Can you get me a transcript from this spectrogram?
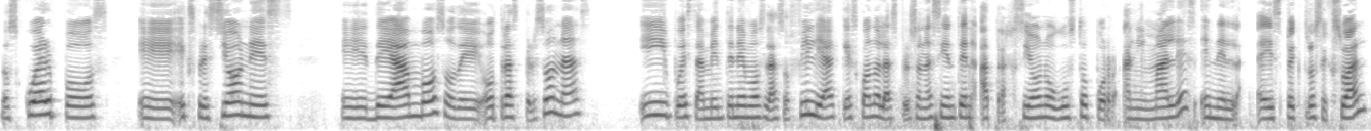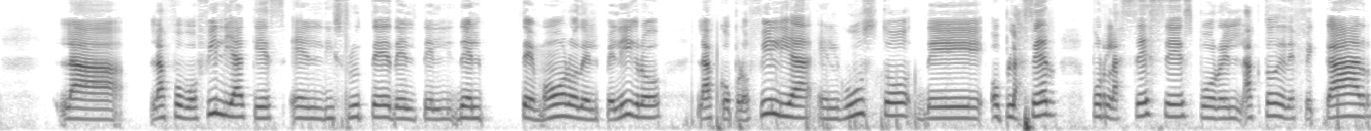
los cuerpos, eh, expresiones eh, de ambos o de otras personas. Y pues también tenemos la zoofilia, que es cuando las personas sienten atracción o gusto por animales en el espectro sexual. La, la fobofilia, que es el disfrute del, del temor o del peligro. La coprofilia, el gusto de o placer por las heces, por el acto de defecar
